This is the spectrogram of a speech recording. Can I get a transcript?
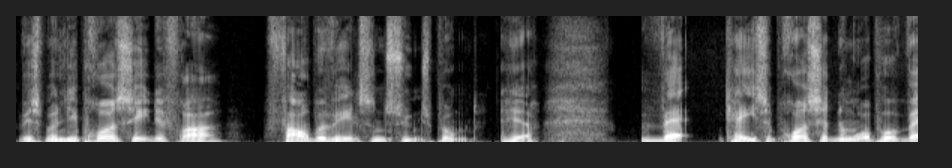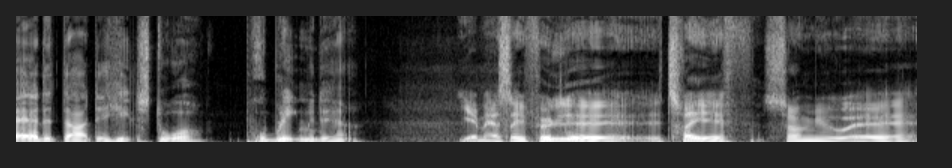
Hvis man lige prøver at se det fra fagbevægelsens synspunkt her. Hvad, kan I så prøve at sætte nogle ord på, hvad er det, der er det helt store problem i det her? Jamen altså ifølge øh, 3F, som jo øh,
